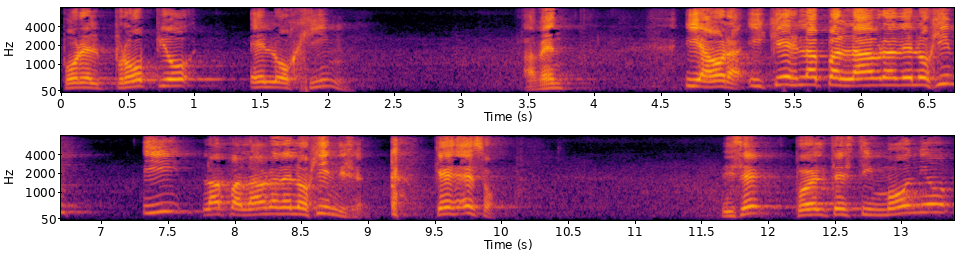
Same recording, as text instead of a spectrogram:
por el propio Elohim. Amén. Y ahora, ¿y qué es la palabra de Elohim? Y la palabra de Elohim, dice. ¿Qué es eso? Dice, por el testimonio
